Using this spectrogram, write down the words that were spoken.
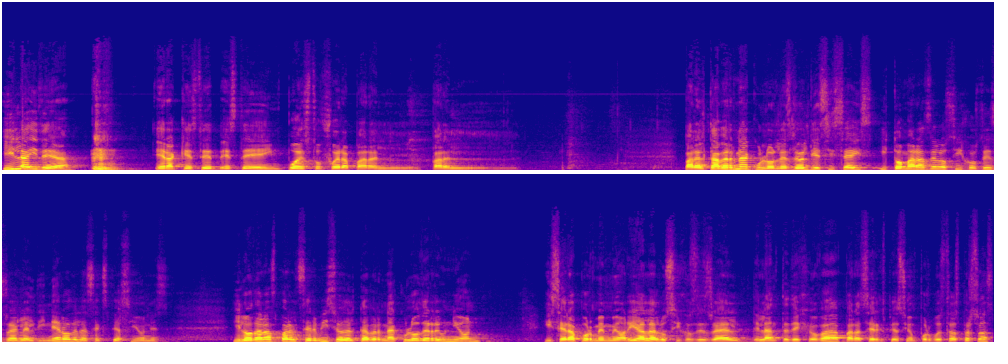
y la idea era que este, este impuesto fuera para el, para, el, para el tabernáculo. Les leo el 16, y tomarás de los hijos de Israel el dinero de las expiaciones y lo darás para el servicio del tabernáculo de reunión y será por memorial a los hijos de Israel delante de Jehová para hacer expiación por vuestras personas.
